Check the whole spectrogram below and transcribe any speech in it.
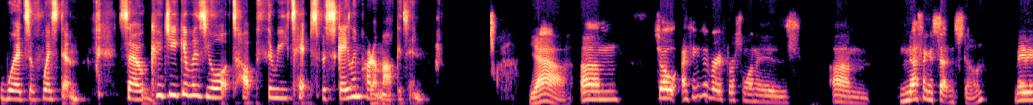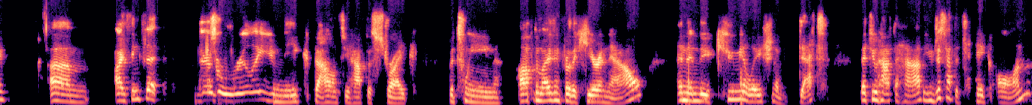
words of wisdom. So, could you give us your top three tips for scaling product marketing? Yeah. Um, so, I think the very first one is um, nothing is set in stone, maybe. Um, I think that there's a really unique balance you have to strike between optimizing for the here and now and then the accumulation of debt that you have to have you just have to take on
